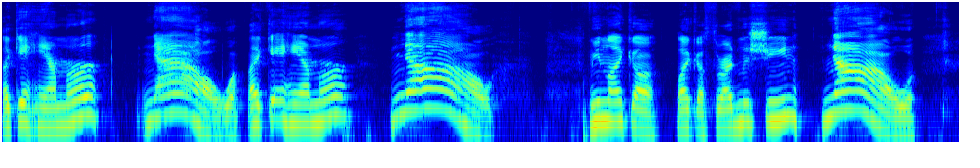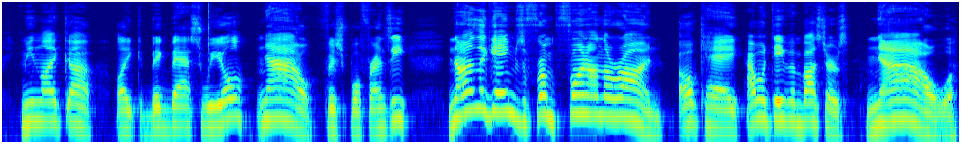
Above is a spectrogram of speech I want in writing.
Like a hammer? No. Like a hammer? No. Mean like a like a thread machine? No. mean like a like Big Bass Wheel? No. Fishbowl Frenzy? None of the games from Fun on the Run. Okay. How about Dave and Buster's? No.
